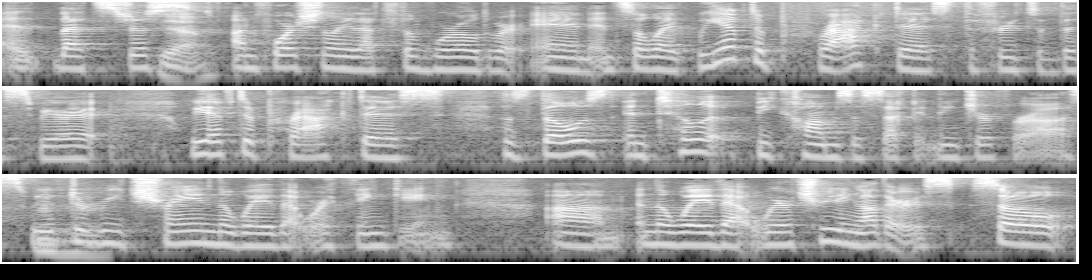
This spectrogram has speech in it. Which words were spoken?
And that's just Yeah. unfortunately that's the world we're in. And so like we have to practice the fruits of the spirit. We have to practice because those until it becomes a second nature for us. We have to retrain the way that we're thinking um, and the way that we're treating others. So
